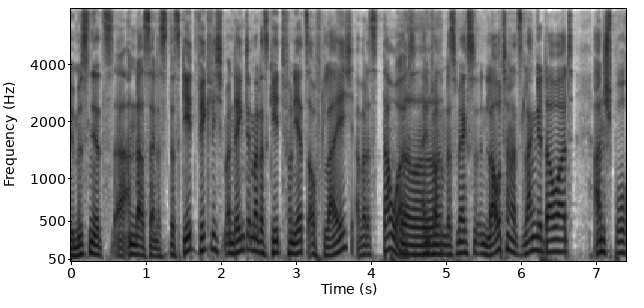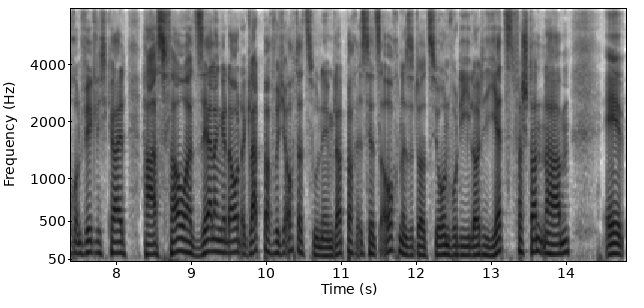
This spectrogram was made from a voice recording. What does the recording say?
Wir müssen jetzt äh, anders sein. Das, das geht wirklich, man denkt immer, das geht von jetzt auf gleich, aber das dauert Ja. einfach. Und das merkst du, in Lautern hat es lang gedauert, Anspruch und Wirklichkeit. HSV hat sehr lange gedauert. Gladbach würde ich auch dazu nehmen. Gladbach ist jetzt auch eine Situation, wo die Leute jetzt verstanden haben, ey,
